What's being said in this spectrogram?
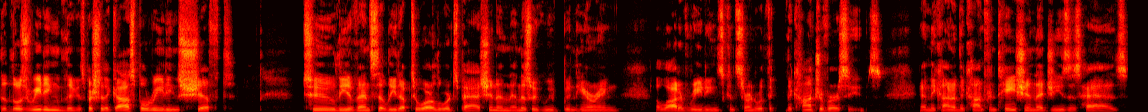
Those readings, especially the gospel readings, shift to the events that lead up to our Lord's Passion. And, and this week we've been hearing a lot of readings concerned with the, the controversies and the kind of the confrontation that Jesus has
